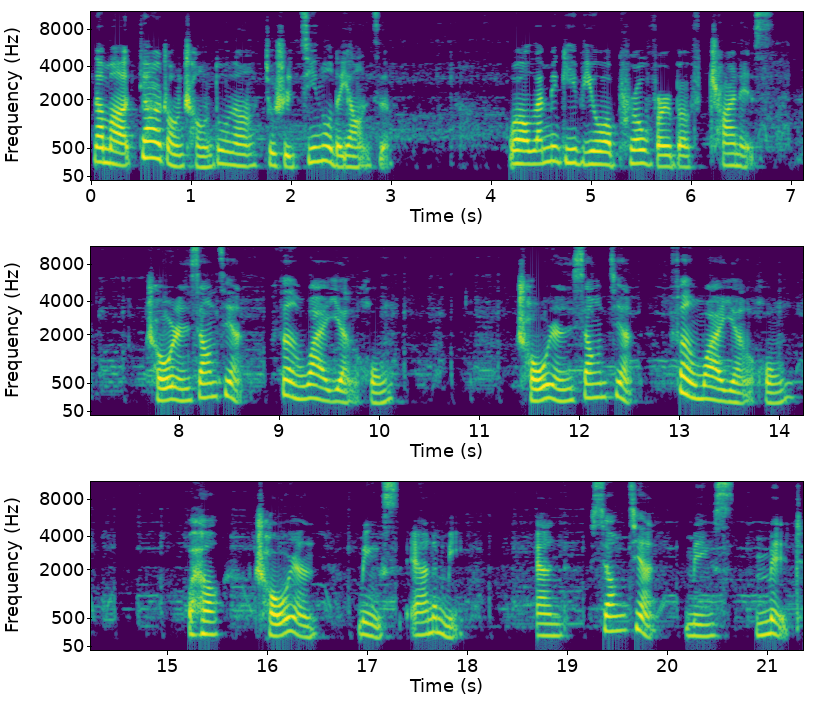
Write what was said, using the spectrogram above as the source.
那么第二种程度呢，就是激怒的样子。 Well, let me give you a proverb of Chinese. 仇人相见，分外眼红。仇人相见，分外眼红。Well, 仇人 means enemy, and 相见 means meet.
